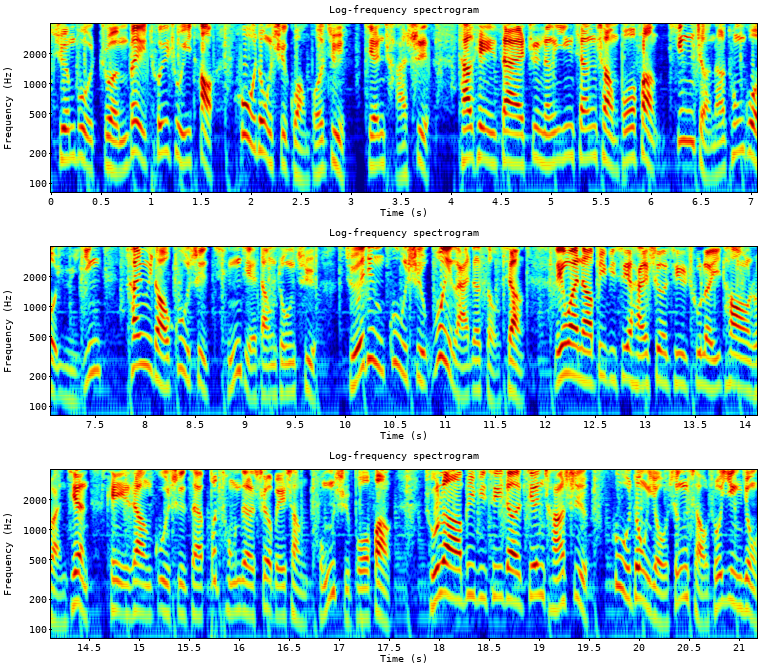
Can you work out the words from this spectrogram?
宣布准备推出一套互动式广播剧《监察室》，它可以在智能音箱上播放，听者呢通过语音参与到故事情节当中去，决定故事未来的走向。另外呢，BBC 还设计出了一套软件，可以让故事在不同的设备上同时播放。除了 BBC 的《监察室》互动有声小说应用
